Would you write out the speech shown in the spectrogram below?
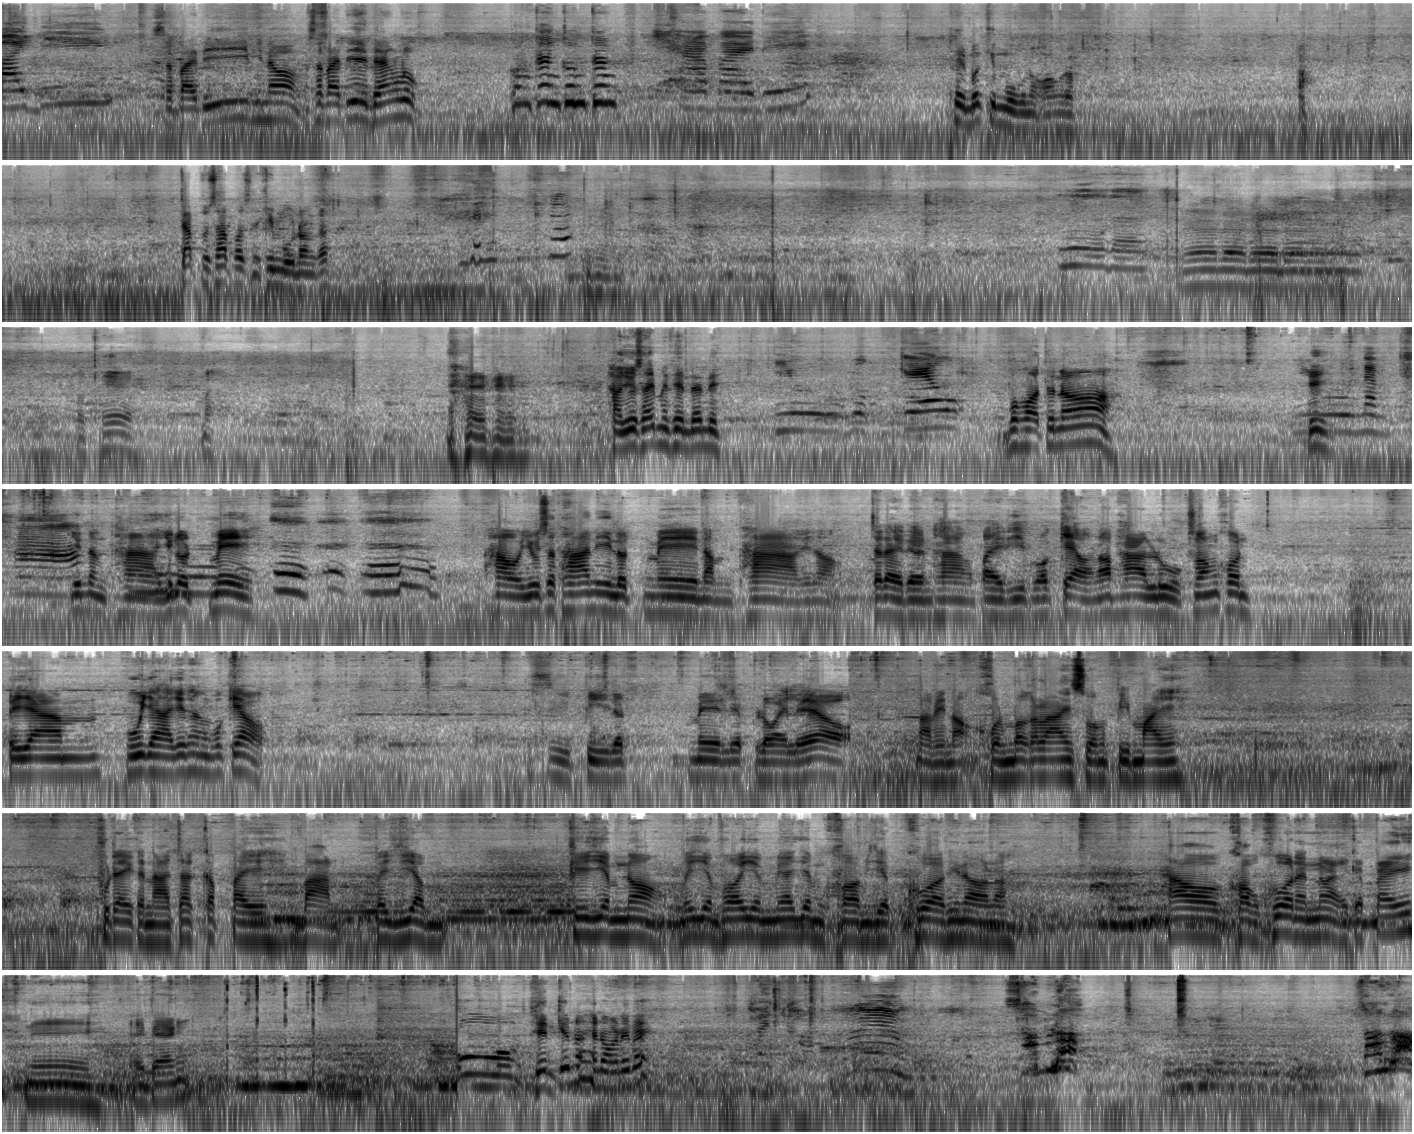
บายดีสบายดีพี่น้องสบายดีไอ้แบงค์ลูกก้องแกงก้องแกงสบายดีเห็นเมื่อกี้หมูน้องเหรอเอาจับตัวซับพอใส่ขี้หมูน้องก็เด้อเด้อเด้อเด้อโอเค มาหาอยู่ไซส์เมนเทนได้นี่อยู่บกแก้วบ่ฮอดเถอะเนาะ อนี่ยู่น้ำทายืนนำทาอยู่รถเมย์เออเออเออเฮาอยู่สถานีรถเมย์นำทาพี่น้องจะได้เดินทางไปที่บัวแก้วเนาะพาลูกสองคนพยายามปูยาอยู่ทางบัวแก้วสี่ปีรถเมย์เรียบร้อยแล้วมาพี่น้องคนบักลายสวงปีใหม่ผู้ใดก็น่าจะกลับไปบ้านไปเยี่ยมพี่เยี่ยมน้องไม่เยี่ยมพ่อเยี่ยมแม่เยี่ยมครอบเยี่ยมครัวพี่น้องเนาะ เอาครอบครัวนั่นหน่อยก็ไปนี่ไอ้แบงค์โอ้เทียนเก็บหน่อยให้น้องได้ไหมใครทำซ้ำละซ้ำละ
